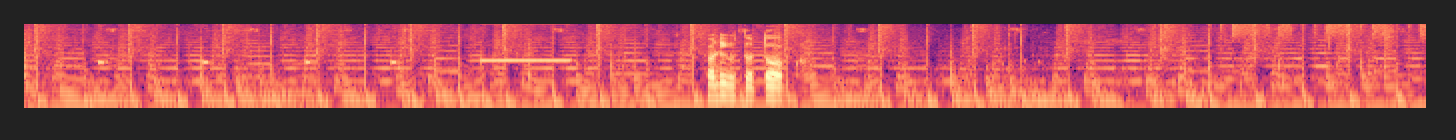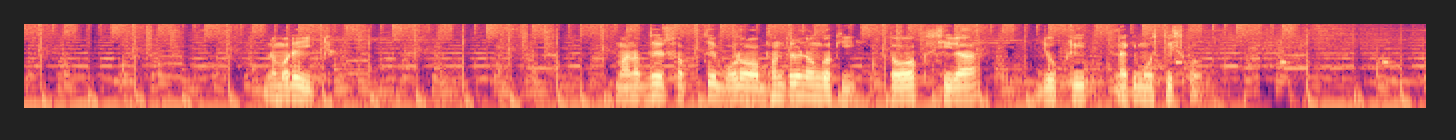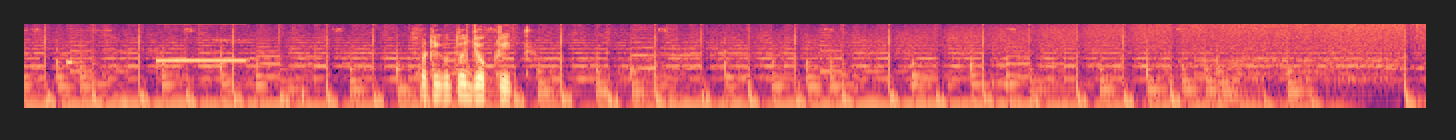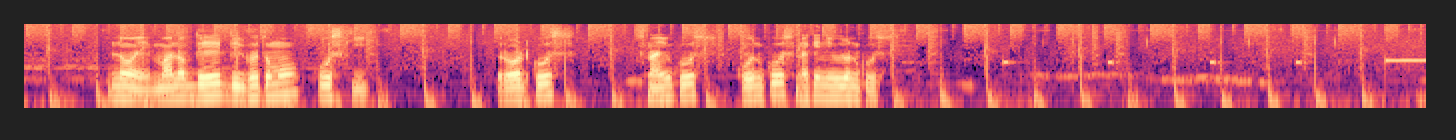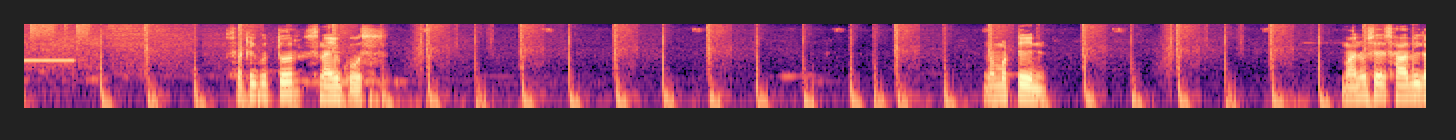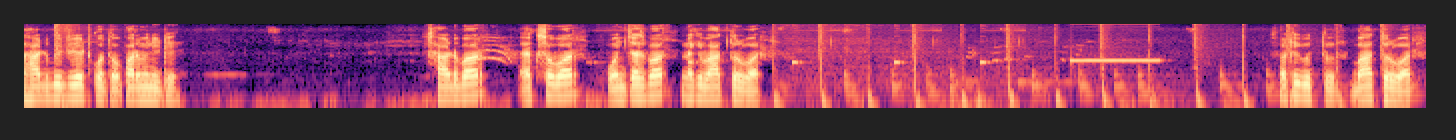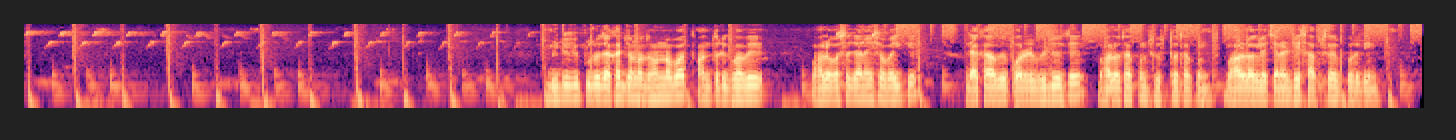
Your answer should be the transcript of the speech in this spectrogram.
সঠিক উত্তর ত্বক নম্বর এইট মানবদের সবচেয়ে বড় অভ্যন্তরীণ অঙ্গ কি? ত্বক, শিরা যকৃত নাকি মস্তিষ্ক? সঠিক উত্তর যকৃৎ। নয়, মানবদেহের দীর্ঘতম কোষ কি? রড কোষ, স্নায়ু কোষ কোন কোষ, নাকি নিউরন কোষ? সঠিক উত্তর স্নায়ু কোষ। নম্বর টেন মানুষের স্বাভাবিক হার্টবিট রেট কত পার মিনিটে ষাট বার, একশো বার, পঞ্চাশ বার, নাকি বাহাত্তর বার? সঠিক উত্তর, বাহাত্তর বার। ভিডিওটি পুরো দেখার জন্য ধন্যবাদ। আন্তরিকভাবে ভালোবাসা জানাই সবাইকে। দেখা হবে পরের ভিডিওতে। ভালো থাকুন সুস্থ থাকুন। ভালো লাগলে চ্যানেলটি সাবস্ক্রাইব করে দিন।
